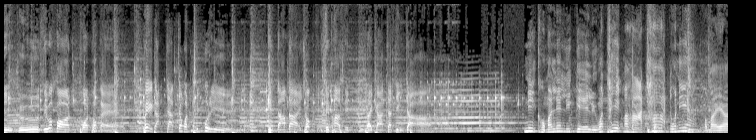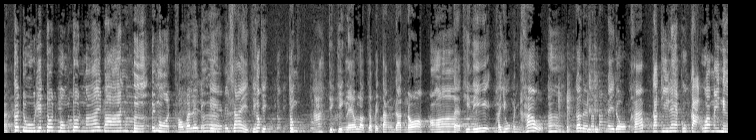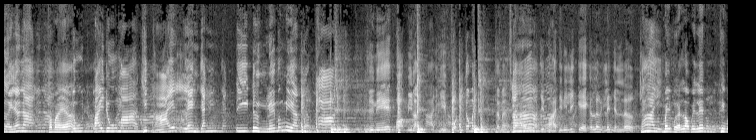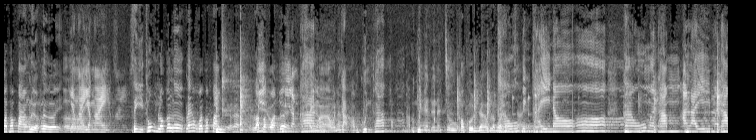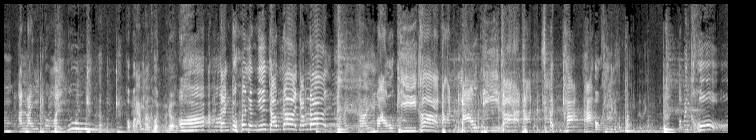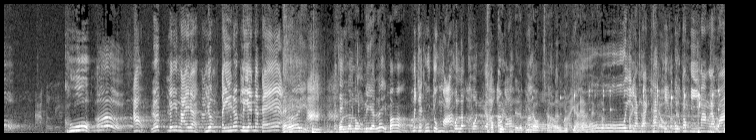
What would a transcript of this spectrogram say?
นี่คือศิวกรพรพ่อแก่เพลงดังจากจังหวัดสิงห์บุรี ติดตามได้ช่อง1050รายการจัดจริงจานี่เขามาเล่นลิเกหรือว่าเทศมหาชาติตัวเนี่ย ทำไมอะ ก็ดูที่ต้นมงต้นไม้บานเบอะไปหมด เขามาเล่นลิเกไม่ใช่ จริงๆ ต้อง ฮะจริง ๆ แล้วเราจะไปตั้งด้านนอก อ๋อ แต่ทีนี้พายุมันเข้า เออ ก็เลยมาตั้งในโดมครับ ก็ทีแรกกูกะว่าไม่เหนื่อยแล้วล่ะทำไมอะดูไปดูมาทิพหายเล่นยันตีหนึ่งเลยมั้งเนี่ยมีหลังคาทีนี้พอมีหลังคาอย่างนี้ฝนก็ไม่ตกใช่ไหมใช่ ที่ผายทีนี้ลิเกก็เลิกเล่นยันเลิก ใช่ ไม่เหมือนเราไปเล่นที่วัดพระปรางเหลืองเลยเออยังไงยังไง สี่ทุ่มเราก็เลิกแล้ววัดพระปรางเหลืองอะรับรางวัลด้วย มีหลังคาใครเหรอมาวะนะกราบขอบคุณครับขอบคุณอย่างด้วยนะจูขอบคุณนะครับรางวัลเขาน้ำใจเป็นใครเนาะเขามาทำอะไรมาทำอะไรก็ไม่รู้ เขามาให้ขอราบงคุวัณลครับอ๋อ แต่งตัวอย่างนี้จำได้จำได้ ใครใครเมาคีฆ่าทัดเมาคีฆ่าทัดใช่ฆ่าอะเอาคีย์เลยสักหน่อยอะไรเขาเป็นครูครูเออเอ้า แล้วแล้วยังไงล่ะ เรื่องตีนักเรียนนะแกเฮ้ย คนละโรงเรียนแล้วไอ้บ้า ไม่ใช่ครูจุ๋มเหรอ คนละคนกันขอบคุณเอาเหรอนะพี่น้องชาวอยุทธยาแล้วนะครับ โอ้ยรางวัลข้างเคียงกูต้องมีมั่งแล้ววะ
